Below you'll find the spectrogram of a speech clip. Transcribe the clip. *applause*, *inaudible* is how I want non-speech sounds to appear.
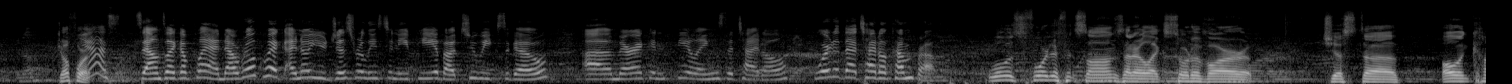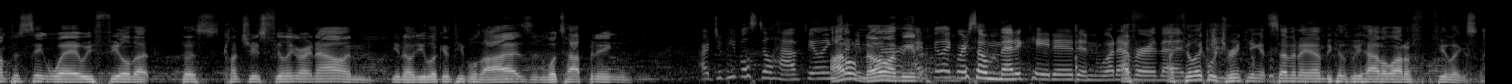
go for it. Yes, sounds like a plan. Now, real quick, I know you just released an EP about two weeks ago, uh, American Feelings, the title. Where did that title come from? Well, it was four different songs that are like sort of our just uh, all-encompassing way we feel that this country is feeling right now, and you know, you look in people's eyes and what's happening. Are, do people still have feelings I don't know. I mean- I feel like we're so medicated and I f- that. I feel like we're drinking at 7 a.m. because we have a lot of feelings.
